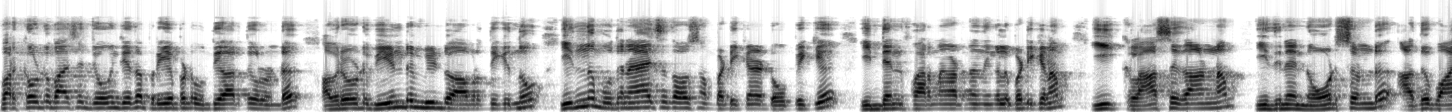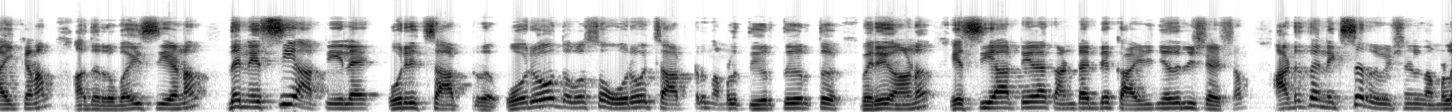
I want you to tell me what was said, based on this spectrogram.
വർക്കൗട്ട് ഭാഷ ജോയിൻ ചെയ്ത പ്രിയപ്പെട്ട വിദ്യാർത്ഥികളുണ്ട് അവരോട് വീണ്ടും വീണ്ടും ആവർത്തിക്കുന്നു. ഇന്ന് ബുധനാഴ്ച ദിവസം പഠിക്കുന്ന ടോപ്പിക്ക് ഇന്ത്യൻ ഭരണഘടന നിങ്ങൾ പഠിക്കണം. ഈ ക്ലാസ് കാണണം. ഇതിന് നോട്ട്സ് ഉണ്ട്. അത് വായിക്കണം. അത് റിവൈസ് ചെയ്യണം. ദെൻ എസ് സി ആർ ടിയിലെ ഒരു ചാപ്റ്റർ ഓരോ ദിവസവും ഓരോ ചാപ്റ്റർ നമ്മൾ തീർത്ത് തീർത്ത് വരികയാണ്. എസ് സി ആർ ടിയിലെ കണ്ടന്റ് കഴിഞ്ഞതിന് ശേഷം അടുത്ത നെക്സ്റ്റ് റിവിഷനിൽ നമ്മൾ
